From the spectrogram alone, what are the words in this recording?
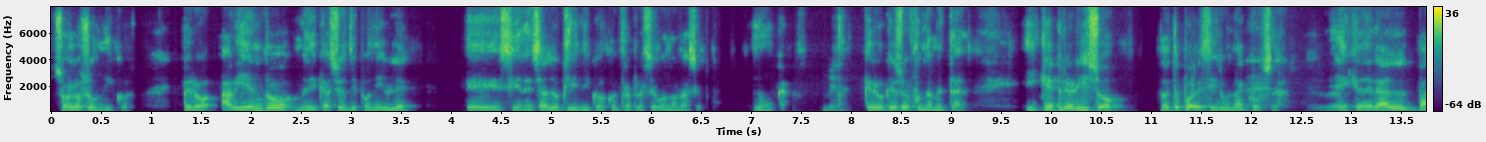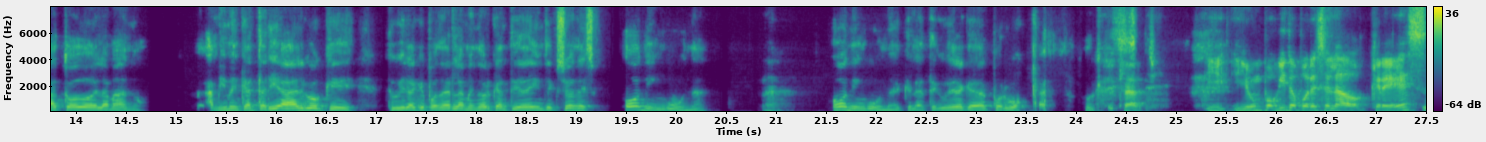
Son los únicos. Pero habiendo medicación disponible, eh, si el ensayo clínico es contra placebo, no lo acepto. Nunca. Creo que eso es fundamental. ¿Y qué priorizo? No te puedo decir una cosa. En general va todo de la mano. A mí me encantaría algo que tuviera que poner la menor cantidad de inyecciones o ninguna, ah. o ninguna, que la tuviera que dar por boca. Claro. Y, un poquito por ese lado, ¿crees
